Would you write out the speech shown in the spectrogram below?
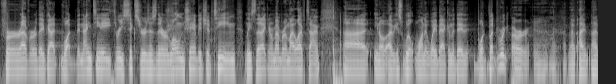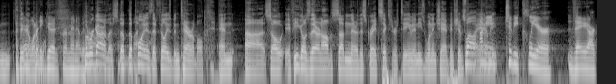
forever. They've got what the 1983 Sixers as their lone championship team, at least that I can remember in my lifetime. Uh, you know, I guess Wilt won it way back in the day, but but or uh, I, I'm I think They're they won pretty it. good for a minute. But regardless, the, the point yeah. is that Philly's been terrible, and uh, so if he goes there and all of a sudden they're this great Sixers team and he's winning championships Well, I mean, to be clear, they are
